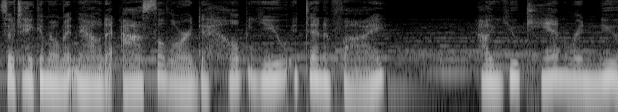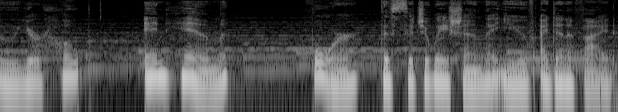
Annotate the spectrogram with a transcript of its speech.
So take a moment now to ask the Lord to help you identify how you can renew your hope in Him for the situation that you've identified.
